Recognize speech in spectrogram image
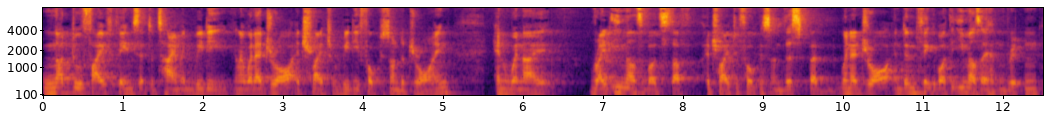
not do five things at a time and really, you know, when I draw, I try to really focus on the drawing. And when I write emails about stuff, I try to focus on this. But when I draw and then think about the emails I haven't written,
